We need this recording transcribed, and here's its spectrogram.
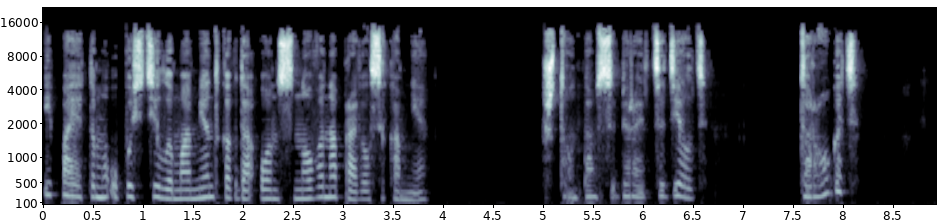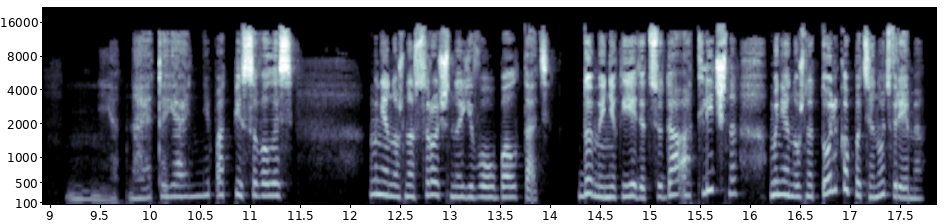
и поэтому упустила момент, когда он снова направился ко мне. Что он там собирается делать? Трогать? Нет, на это я не подписывалась. Мне нужно срочно его уболтать. Доминик едет сюда, отлично, мне нужно только потянуть время. —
